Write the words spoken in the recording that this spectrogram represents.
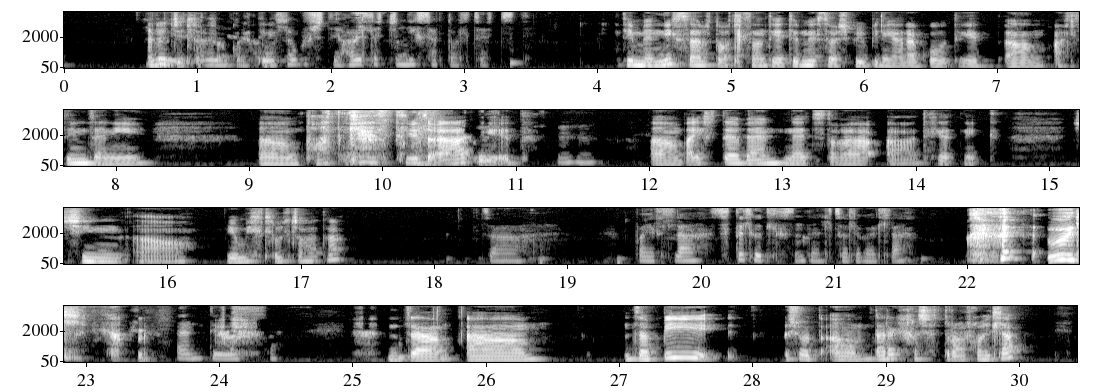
Арай жил болохгүй тий. Болоогүй шүү дээ. Хоёулаа чинь нэг сард уулзсан үсттэй. Тийм байна. Нэг сард уулзсан. Тэгээд тэрнээс хойш би бинийг хараагүй. Тэгээд Асын заны подкаст хийж байгаа. Тэгээд аа баяртай байна. Найзтайгаа дахиад нэг шин юм ихлүүлж байгаа та. За Баярлаа. Сэтгэл хөдлөсөн танилцуулга байлаа. Үйл. Антиул. За аа за би шууд дараагийнхаа шат руу орох байлаа.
